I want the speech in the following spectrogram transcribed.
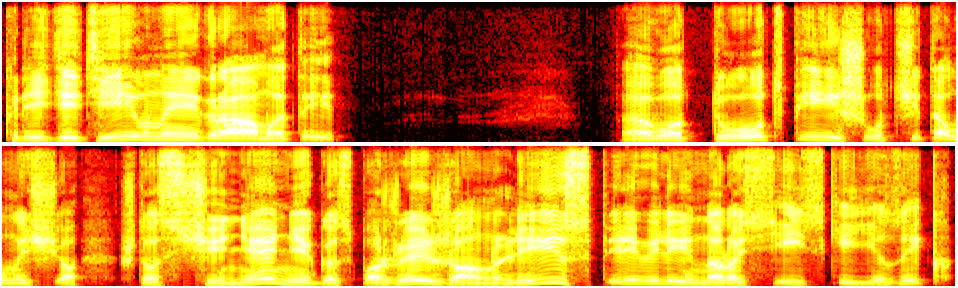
кредитивные грамоты. А вот тут пишут, читал он еще, что сочинение госпожи Жан-Лис перевели на российский язык.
